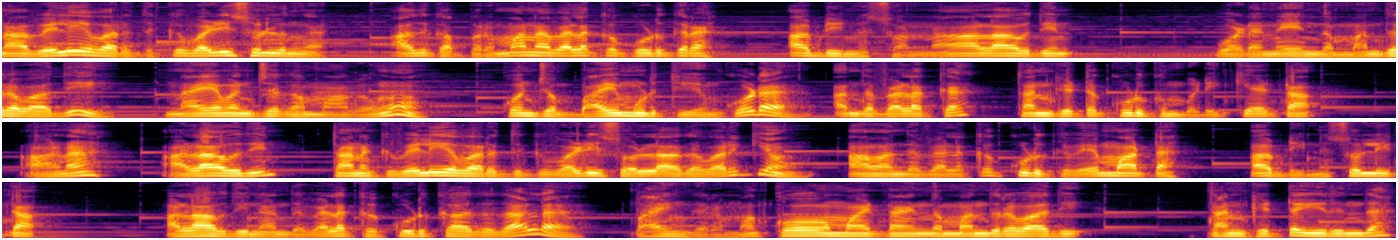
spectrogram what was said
நான் வெளியே வர்றதுக்கு வழி சொல்லுங்க அதுக்கப்புறமா நான் விளக்க கொடுக்குறேன் அப்படின்னு சொன்னான் அலாவுதீன். உடனே இந்த மந்திரவாதி நயவஞ்சகமாகவும் கொஞ்சம் பயமுடுத்தியும் கூட அந்த விளக்க தன்கிட்ட கொடுக்கும்படி கேட்டான். ஆனா அலாவுதீன் தனக்கு வெளியே வர்றதுக்கு வழி சொல்லாத வரைக்கும் அவன் அந்த விளக்க கொடுக்கவே மாட்டான் அப்படின்னு சொல்லிட்டான். அலாவுதீன் அந்த விளக்க கொடுக்காததால பயங்கரமா கோவமாயிட்டான் இந்த மந்திரவாதி. தன்கிட்ட இருந்த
